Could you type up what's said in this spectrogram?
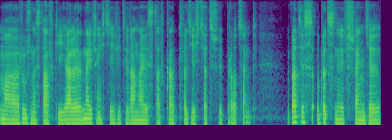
ma różne stawki, ale najczęściej widywana jest stawka 23%. VAT jest obecny wszędzie,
